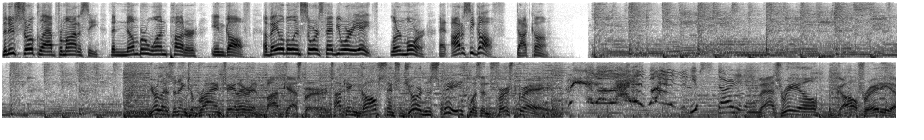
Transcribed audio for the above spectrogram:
The new Stroke Lab from Odyssey, the number one putter in golf. Available in stores February 8th. Learn more at odysseygolf.com. You're listening to Brian Taylor and Bob Casper talking golf since Jordan Spieth was in first grade. You started it. That's real golf radio.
